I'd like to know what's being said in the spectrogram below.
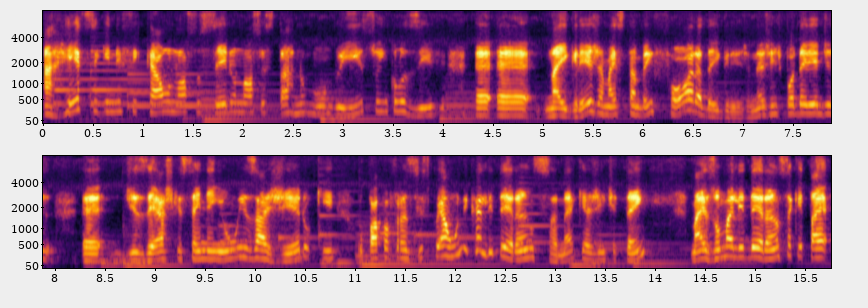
a ressignificar o nosso ser e o nosso estar no mundo. E isso, inclusive, é, é, na igreja, mas também fora da igreja, né? A gente poderia é, dizer, acho que sem nenhum exagero, que o Papa Francisco é a única liderança, né, que a gente tem, mas uma liderança que está é,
